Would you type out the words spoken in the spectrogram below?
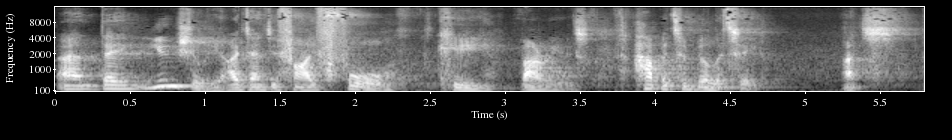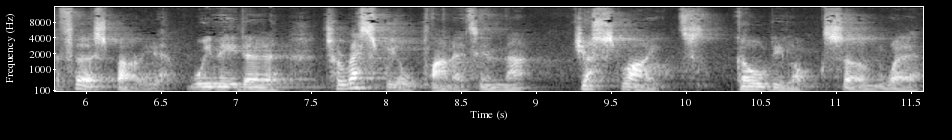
And they usually identify four key barriers. Habitability, that's the first barrier. We need a terrestrial planet in that just right Goldilocks zone where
